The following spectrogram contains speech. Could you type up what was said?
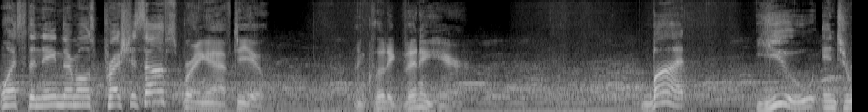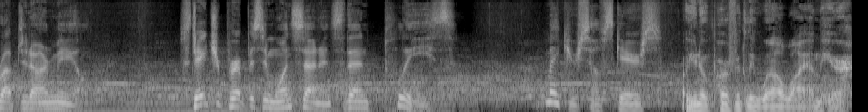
wants to name their most precious offspring after you, including Vinny here. But you interrupted our meal. State your purpose in one sentence, then please make yourself scarce. Oh, you know perfectly well why I'm here.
